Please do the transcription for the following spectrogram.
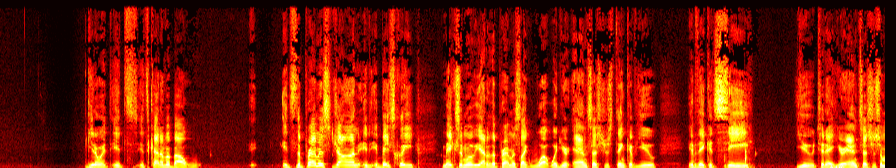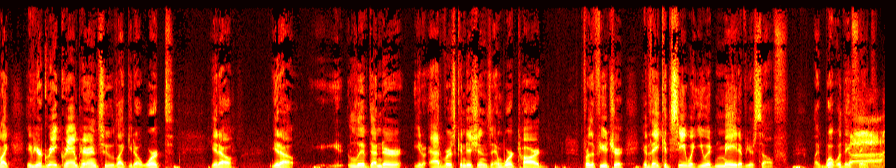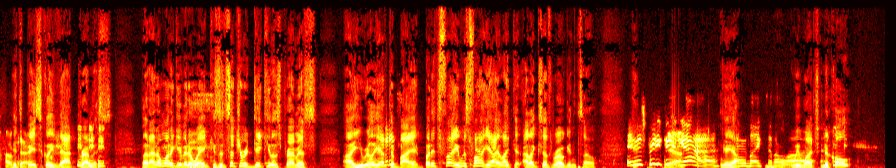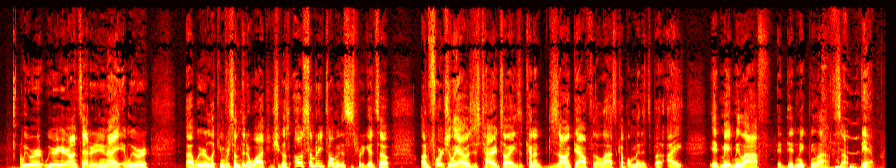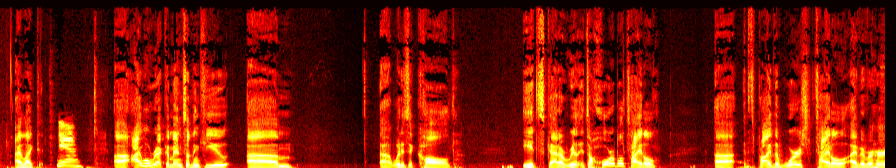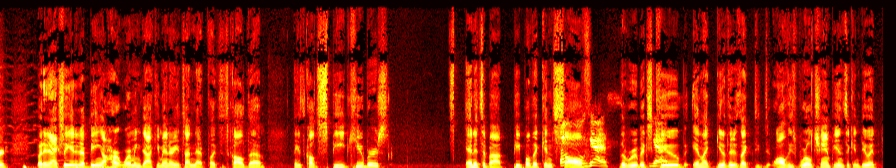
you know, it, it's it's kind of about it's the premise, John. It, it basically makes a movie out of the premise, like what would your ancestors think of you if they could see you today? Your ancestors from like if your great grandparents who like you know worked, you know, you know, lived under you know adverse conditions and worked hard for the future. If they could see what you had made of yourself, like what would they Ah, think? It's basically that premise. but I don't want to give it away because it's such a ridiculous premise. Uh, you really have But to buy it. But it's fun. It was fun. Yeah, I liked it. I like Seth Rogen. So It was pretty good. Yeah. Yeah, Yeah, yeah. I liked it a lot. we watched Nicole. we were we were here on Saturday night and we were uh, we were looking for something to watch and she goes, "Oh, somebody told me this is pretty good." So unfortunately, I was just tired, so I kind of zonked out for the last couple minutes. But I it made me laugh. It did make me laugh. So yeah, I liked it. Yeah. Uh, I will recommend something to you. Um, uh, what is it called? It's got a real. It's a horrible title. Uh, it's probably the worst title I've ever heard, but it actually ended up being a heartwarming documentary. It's on Netflix. It's called. Uh, I think it's called Speed Cubers, and it's about people that can solve Oh, yes. the Rubik's Yes. cube. And like you know, there's like all these world champions that can do it.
